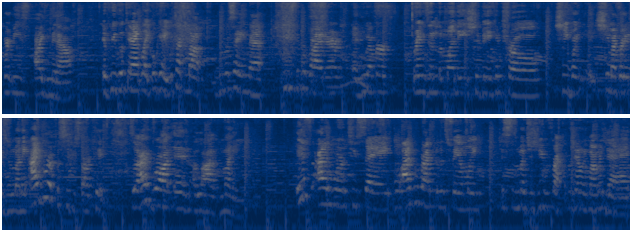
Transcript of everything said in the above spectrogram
Brittany's argument out. If we look at like, okay, we're talking about, we were saying that he's the provider, and whoever brings in the money should be in control. She bring, she might bring in some money. I grew up a superstar kid, so I brought in a lot of money. If I were to say, well, I provide for this family just as much as you provide for family, mom and dad,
